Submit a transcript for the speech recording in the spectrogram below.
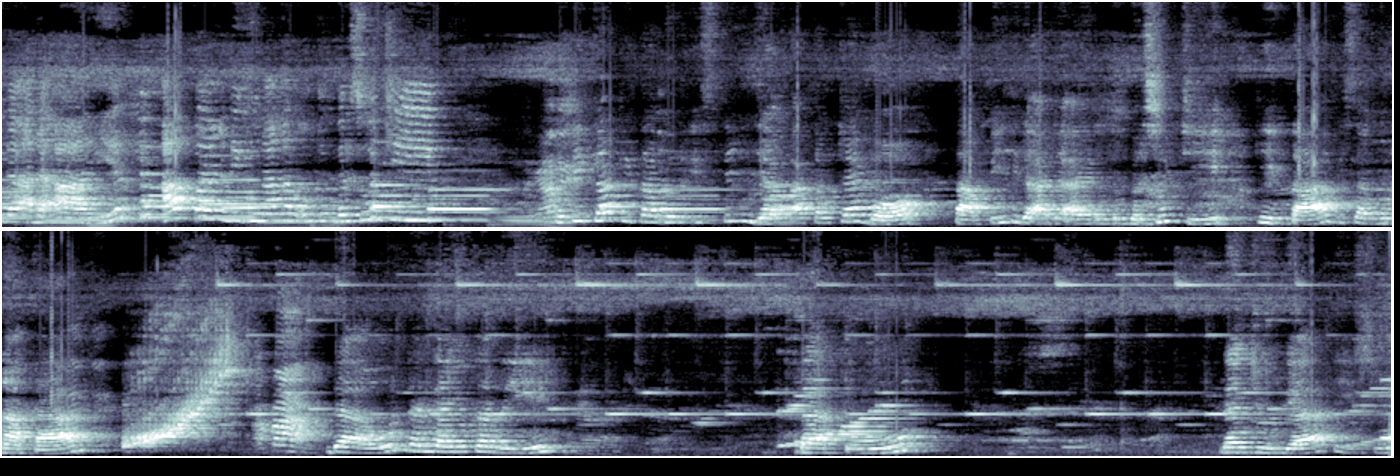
tidak ada air, apa yang digunakan untuk bersuci? Ketika kita beristinja atau cebok, tapi tidak ada air untuk bersuci, kita bisa gunakan Apa? daun dan kayu kering, batu, dan juga tisu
